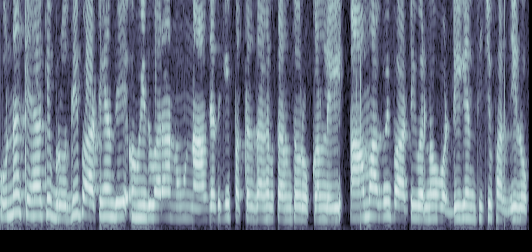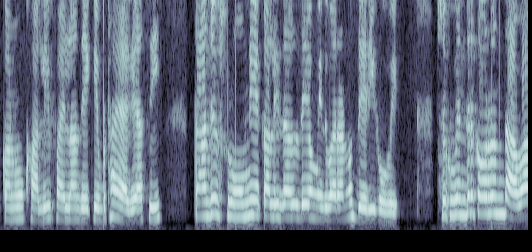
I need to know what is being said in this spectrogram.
ਉਹਨਾਂ ਕਿਹਾ ਕਿ ਵਿਰੋਧੀ ਪਾਰਟੀਆਂ ਦੇ ਉਮੀਦਵਾਰਾਂ ਨੂੰ ਨਾਮਜ਼ਦਗੀ ਪੱਤਰ ਦਾਖਲ ਕਰਨ ਤੋਂ ਰੋਕਣ ਲਈ ਆਮ ਆਦਮੀ ਪਾਰਟੀ ਵੱਲੋਂ ਵੱਡੀ ਗਿਣਤੀ 'ਚ ਫਰਜ਼ੀ ਲੋਕਾਂ ਨੂੰ ਖਾਲੀ ਫਾਈਲਾਂ ਦੇ ਕੇ ਬਿਠਾਇਆ ਗਿਆ ਸੀ ਤਾਂ ਜੋ ਸ਼੍ਰੋਮਣੀ ਅਕਾਲੀ ਦਲ ਦੇ ਉਮੀਦਵਾਰਾਂ ਨੂੰ ਦੇਰੀ ਹੋਵੇ। ਸੁਖਵਿੰਦਰ ਕੌਰ ਰੰਧਾਵਾ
